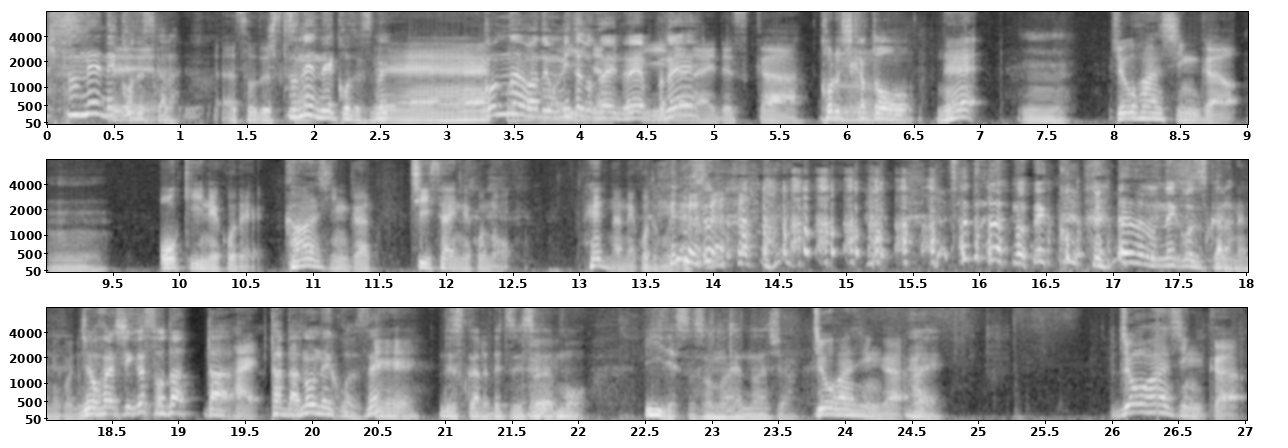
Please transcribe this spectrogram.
キツネ猫ですから。ら。あそうですか。キツネ猫ですね。ええこんなのはでも見たことないのねやっぱねいいじゃないですか。コルシカ島うんね。うん。上半身がうん。大きい猫で、下半身が小さい猫の変な猫でもいいですし。ただの猫、ただの猫ですから変な猫。です上半身が育ったはい、ただの猫ですねえ。ですから別にそれはもう、いいです、その辺の話は。上半身が、はい。上半身が、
